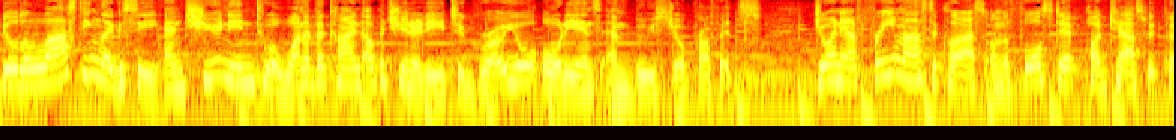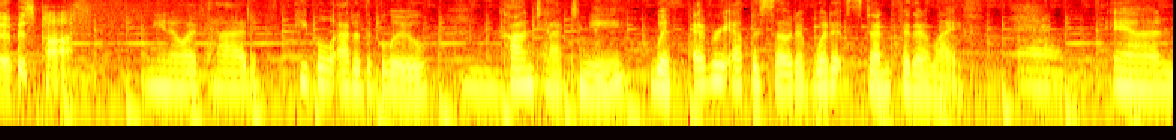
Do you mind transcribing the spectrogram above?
build a lasting legacy, and tune in to a one of a kind opportunity to grow your audience and boost your profits. Join our free masterclass on the four step podcast with purpose path. You know, I've had people out of the blue mm. contact me with every episode of what it's done for their life. Oh. And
